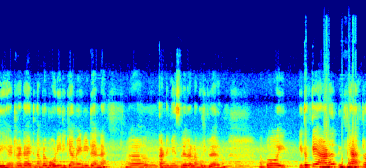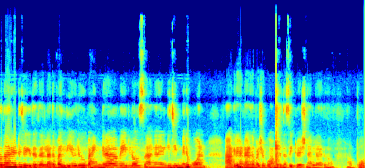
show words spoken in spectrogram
ഡീഹൈഡ്രേറ്റ് ആയിട്ട് നമ്മുടെ ബോഡി ഇരിക്കാൻ വേണ്ടിയിട്ട് തന്നെ കണ്ടിന്യൂസ്ലി വെള്ളം കുടിക്കുമായിരുന്നു അപ്പോൾ ഇതൊക്കെയാണ് ഞാൻ പ്രധാനമായിട്ട് ചെയ്തത്. അല്ലാതെ വലിയൊരു ഭയങ്കര വെയിറ്റ് ലോസ് അങ്ങനെ എനിക്ക് ജിമ്മിന് പോകാൻ ആഗ്രഹം ഉണ്ടായിരുന്നു പക്ഷെ പോകാൻ പറ്റുന്ന സിറ്റുവേഷൻ അല്ലായിരുന്നു. അപ്പോൾ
